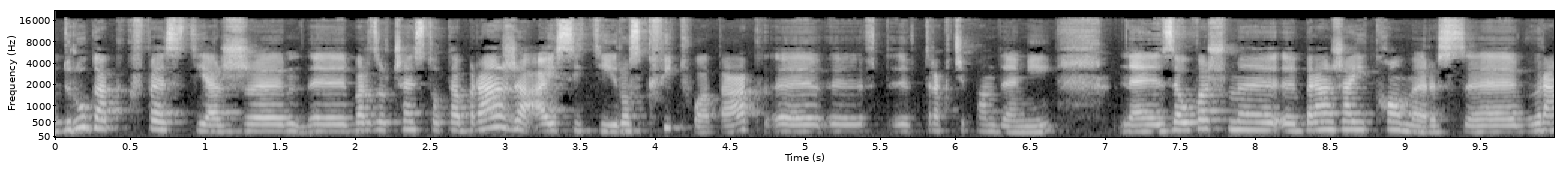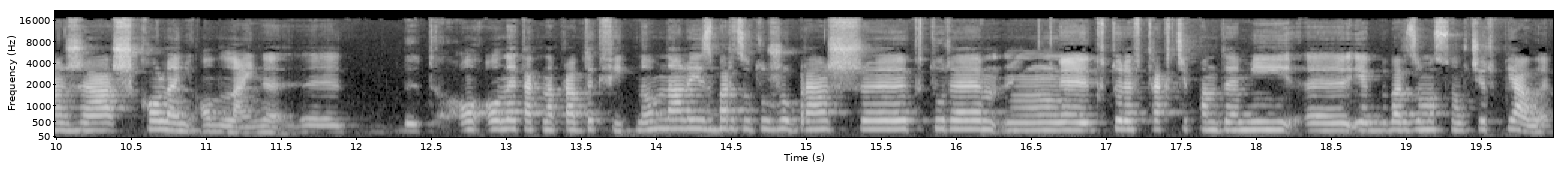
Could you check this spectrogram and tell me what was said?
Druga kwestia, że bardzo często ta branża ICT rozkwitła tak, w trakcie pandemii. Zauważmy branża e-commerce, branża szkoleń online one tak naprawdę kwitną, no ale jest bardzo dużo branż, które, które w trakcie pandemii jakby bardzo mocno ucierpiały.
